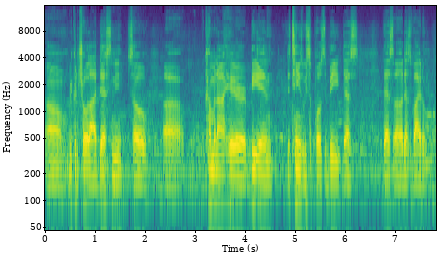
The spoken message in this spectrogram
Um, we control our destiny. So uh, coming out here, beating the teams we're supposed to beat, that's that's uh, that's vital.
